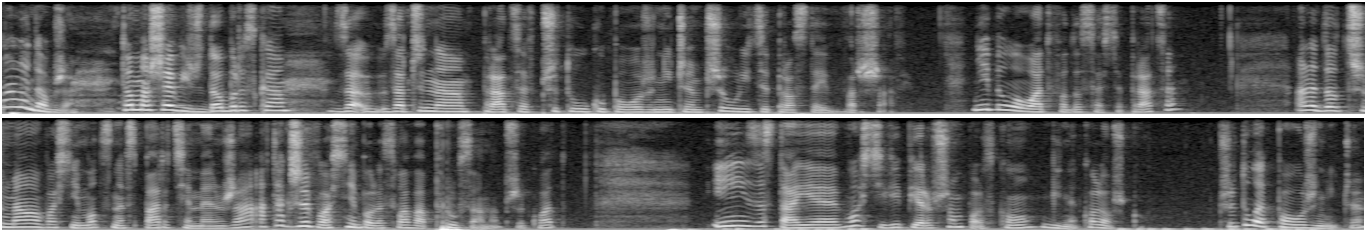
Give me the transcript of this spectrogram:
No ale dobrze. Tomaszewicz Dobryska za, zaczyna pracę w przytułku położniczym przy ulicy Prostej w Warszawie. Nie było łatwo dostać tę pracę, ale dotrzymała właśnie mocne wsparcie męża, a także właśnie Bolesława Prusa na przykład, i zostaje właściwie pierwszą polską ginekolożką. Przytułek położniczy,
